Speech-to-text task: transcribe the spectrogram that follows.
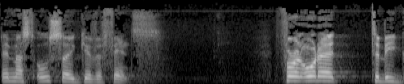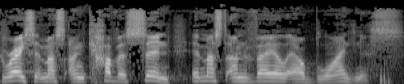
it must also give offense. For in order to be grace, it must uncover sin, it must unveil our blindness.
